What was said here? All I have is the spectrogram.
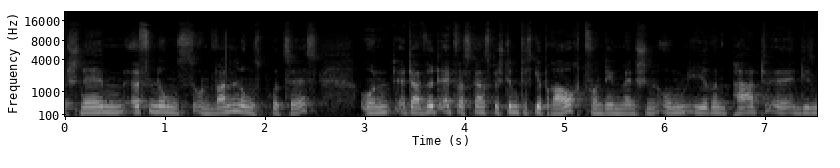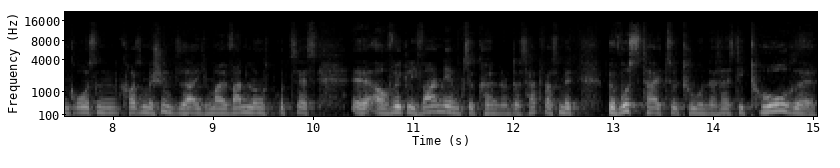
schnellen Öffnungs- und Wandlungsprozess. Und da wird etwas ganz Bestimmtes gebraucht von den Menschen, um ihren Part äh, in diesem großen kosmischen, sage ich mal, Wandlungsprozess äh, auch wirklich wahrnehmen zu können. Und das hat was mit Bewusstheit zu tun. Das heißt, die Tore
